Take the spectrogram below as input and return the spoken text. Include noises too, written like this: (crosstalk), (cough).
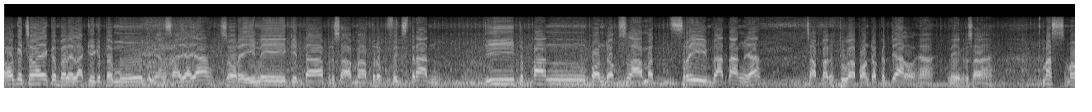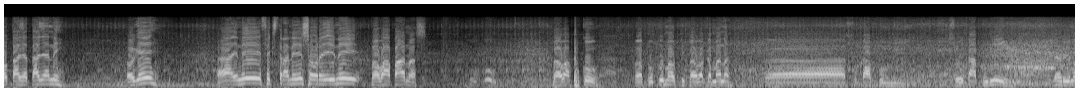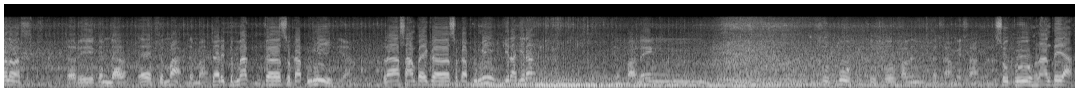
Oke coy kembali lagi ketemu dengan saya ya. Sore ini kita bersama truk Fixtran Di depan Pondok Selamat Sri Batang ya. Cabang 2 Pondok Kedal ya Nih bersama Mas mau tanya-tanya nih. Oke? Nah ini Fixtran ini sore ini bawa apa mas? buku. Bawa buku. Bawa buku mau dibawa ke mana? ke Sukabumi. Sukabumi. Dari mana mas? Dari Kendal eh Demak Demak. Dari Demak ke Sukabumi? Ya Lah sampai ke Sukabumi kira-kira? Ya paling subuh subuh paling sudah sampai sana. Subuh nanti ya?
